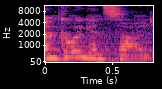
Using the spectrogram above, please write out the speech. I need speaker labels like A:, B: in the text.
A: I'm going inside.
